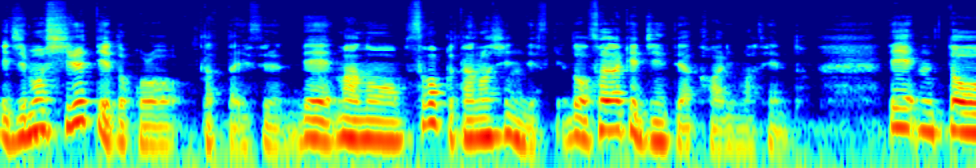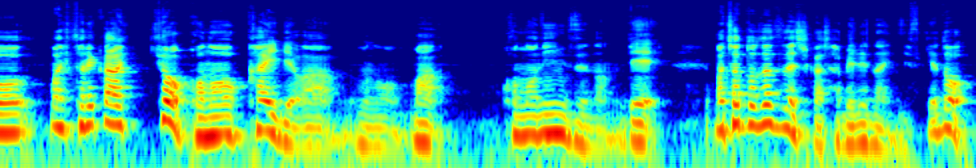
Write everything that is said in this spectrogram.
自分を知るっていうところだったりするんで、まあ、あの、すごく楽しいんですけど、それだけ人生は変わりませんと。で、うんと、まあ、それから今日この回では、あの、まあ、この人数なんで、まあ、ちょっとずつでしか喋れないんですけど、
